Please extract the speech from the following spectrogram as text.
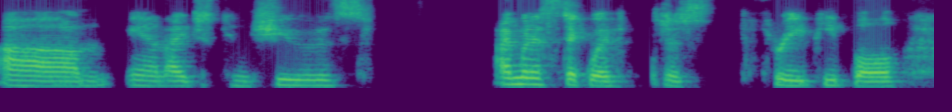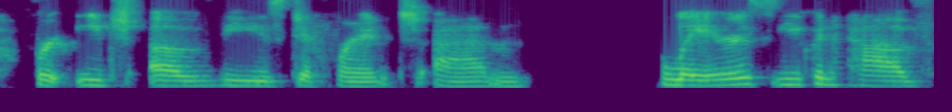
um, and I just can choose, I'm gonna stick with just three people for each of these different um, layers. You can have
